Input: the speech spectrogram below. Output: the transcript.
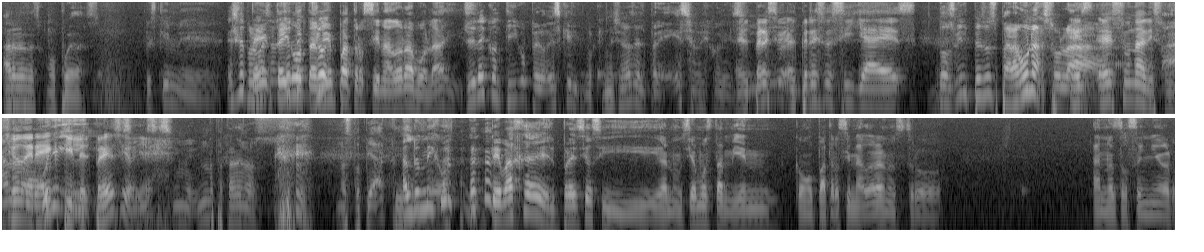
arreglas como puedas. Es que me... Es el problema te- tengo te- también yo- patrocinador a Volaris. Yo iré contigo, pero es que lo que mencionas del precio, híjole. El sí. precio, el precio sí ya es, Dos mil pesos para una sola. es, es una disfunción Ah, eréctil Oye, el precio. Sí, oye. sí, sí, una patada en los, topiates. A lo sea. mejor te baja el precio si anunciamos también como patrocinador a nuestro a nuestro señor.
